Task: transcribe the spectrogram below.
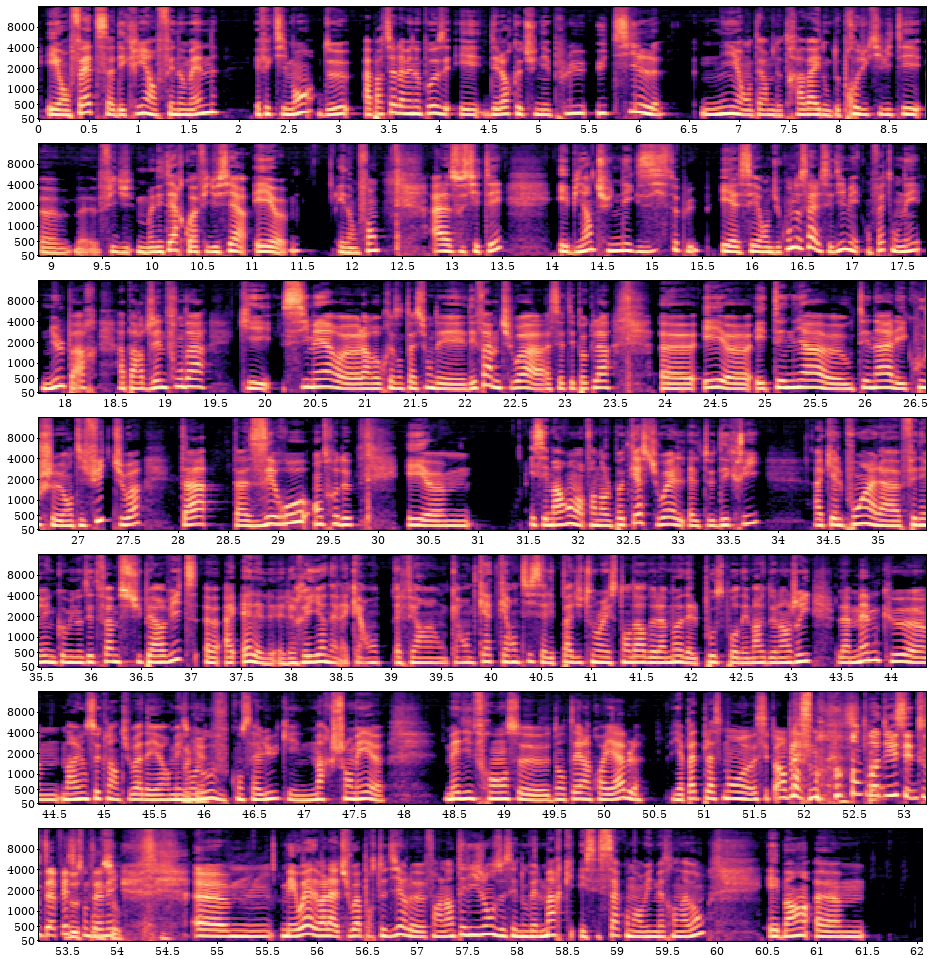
Et en fait, ça décrit un phénomène effectivement de, à partir de la ménopause et dès lors que tu n'es plus utile ni en termes de travail, donc de productivité euh, fidu- monétaire, quoi, fiduciaire et, euh, et d'enfants à la société, eh bien, tu n'existes plus. Et elle s'est rendue compte de ça. Elle s'est dit, mais en fait, on est nulle part. À part Jane Fonda, qui est cimère euh, la représentation des, femmes, tu vois, à cette époque-là, euh, et, euh, et Tenia euh, ou Tena, les couches anti-fuite, tu vois, t'as t'as zéro entre deux. Et, et c'est marrant, enfin, dans le podcast, tu vois, elle te décrit à quel point elle a fédéré une communauté de femmes super vite. Euh, elle, elle, elle rayonne, elle a 40, elle fait un 44, 46, elle est pas du tout dans les standards de la mode, elle pose pour des marques de lingerie, la même que euh, Marion Seclin, tu vois, d'ailleurs, Maison Ok. Louvre, qu'on salue, qui est une marque chamée, euh, made in France, euh, dentelle incroyable. Il n'y a pas de placement, c'est pas un placement en produit, c'est tout à fait spontané. mais ouais, voilà, tu vois, pour te dire, l'intelligence de ces nouvelles marques, et c'est ça qu'on a envie de mettre en avant. Eh ben,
